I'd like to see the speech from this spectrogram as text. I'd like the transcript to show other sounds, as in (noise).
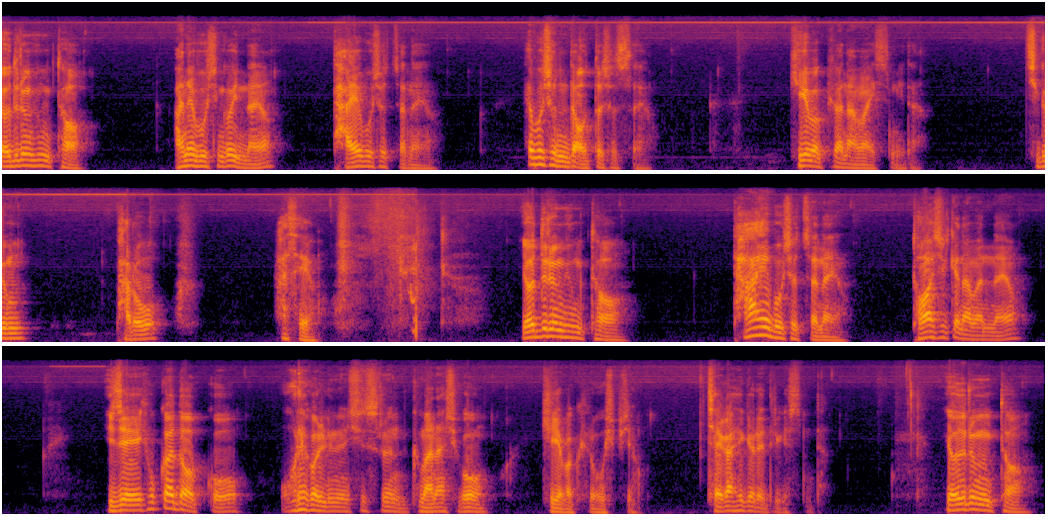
여드름 흉터 안 해보신 거 있나요? 다 해보셨잖아요. 해보셨는데 어떠셨어요? 기계박피가 남아 있습니다. 지금 바로 하세요. (laughs) 여드름 흉터 다 해보셨잖아요. 더 하실 게 남았나요? 이제 효과도 없고 오래 걸리는 시술은 그만하시고 기계박피로 오십시오. 제가 해결해 드리겠습니다. 여드름 흉터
